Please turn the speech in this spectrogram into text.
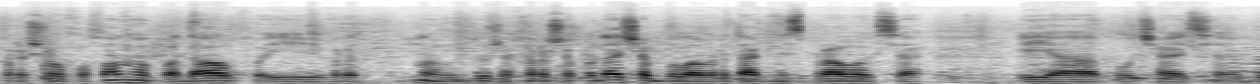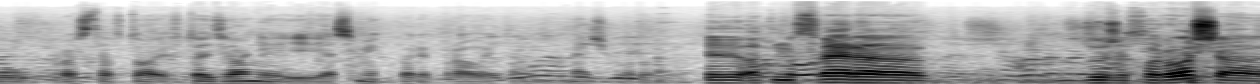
пройшов по флангу, подав, і ну, дуже хороша подача була, вратар не справився. І я, виходить, був просто в той, в той зоні, і я зміг переправити м'яч в ворота. Е, Атмосфера дуже хороша,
